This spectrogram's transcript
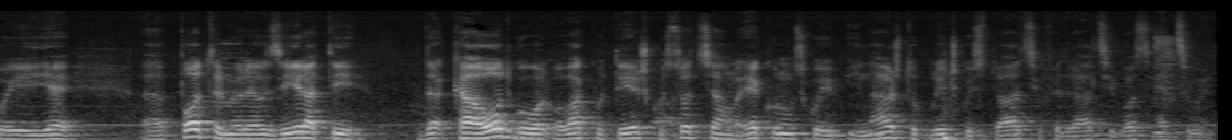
koji je e, potrebno realizirati da, kao odgovor ovako teško socijalno, ekonomskoj i našto političkoj situaciji u Federaciji Bosne i Hercegovine.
